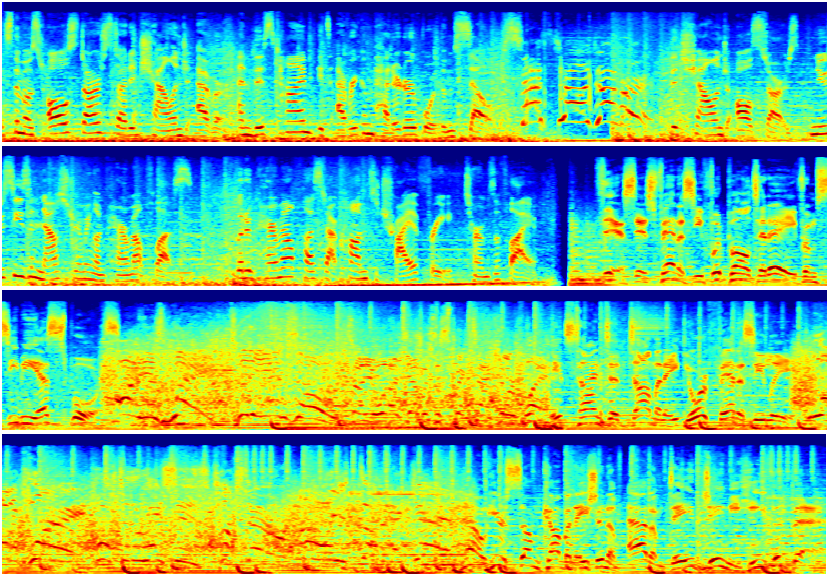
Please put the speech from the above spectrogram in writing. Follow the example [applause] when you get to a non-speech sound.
It's the most all star studded challenge ever. And this time, it's every competitor for themselves. Best challenge ever! The Challenge All Stars. New season now streaming on Paramount Plus. Go to ParamountPlus.com to try it free. Terms apply. This is Fantasy Football Today from CBS Sports. On his way to the end zone. Tell you what, that was a spectacular play. It's time to dominate your fantasy league. What a play! Off to the races. Some combination of Adam, Dave, Jamey, Heath, and Ben.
